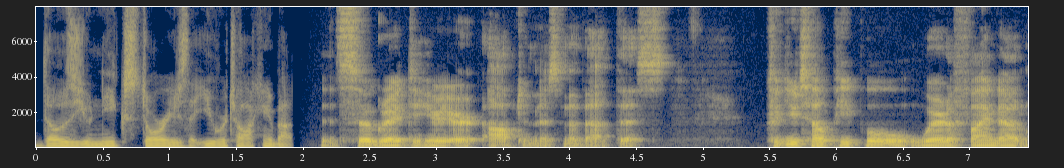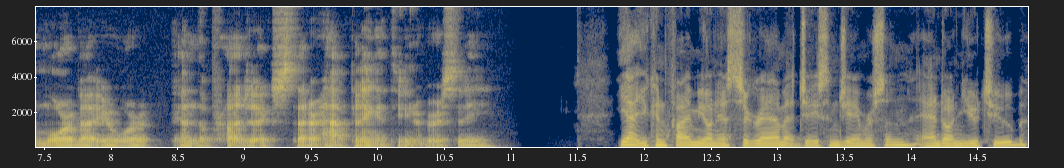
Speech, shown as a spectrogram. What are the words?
those unique stories that you were talking about. It's so great to hear your optimism about this. Could you tell people where to find out more about your work and the projects that are happening at the university? Yeah, you can find me on Instagram at Jason Jamerson and on YouTube.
